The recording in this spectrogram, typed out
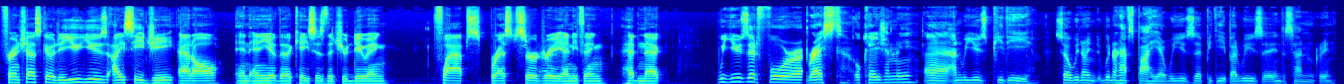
Francesco, do you use ICG at all in any of the cases that you're doing? Flaps, breast surgery, anything, head and neck? We use it for breast occasionally, uh, and we use PD. So we don't we don't have SPY here. We use uh, PD, but we use uh, indocyanine green.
